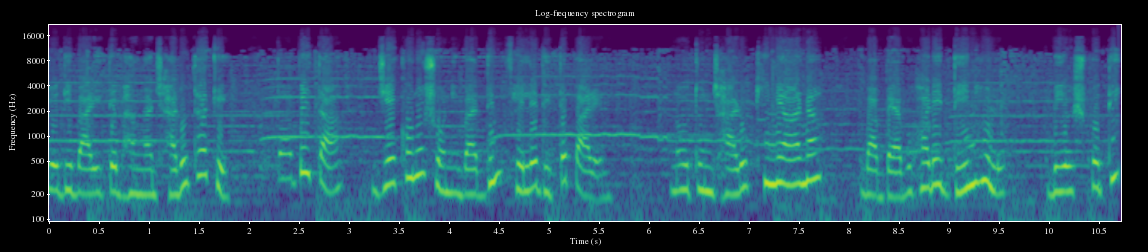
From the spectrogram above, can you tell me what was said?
যদি বাড়িতে ভাঙা ঝাড়ু থাকে, তবে তা যে কোনো শনিবার দিন ফেলে দিতে পারেন। নতুন ঝাড়ু কিনে আনা বা ব্যবহারের দিন হলো বৃহস্পতি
